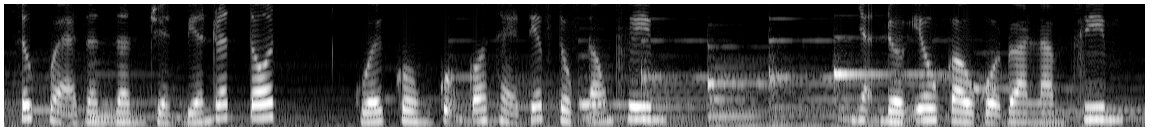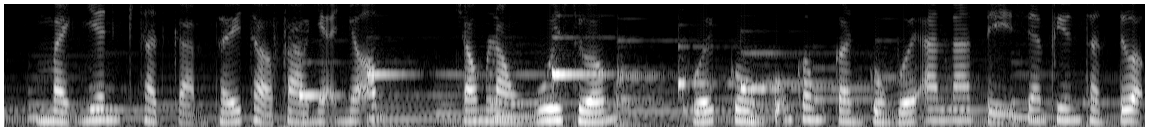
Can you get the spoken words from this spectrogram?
sức khỏe dần dần chuyển biến rất tốt cuối cùng cũng có thể tiếp tục đóng phim. Nhận được yêu cầu của đoàn làm phim, Mạch Nhiên thật cảm thấy thở phào nhẹ nhõm, trong lòng vui sướng. Cuối cùng cũng không cần cùng với An Anna Tỷ xem phim thần tượng.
